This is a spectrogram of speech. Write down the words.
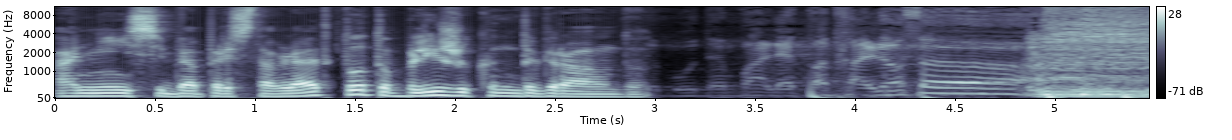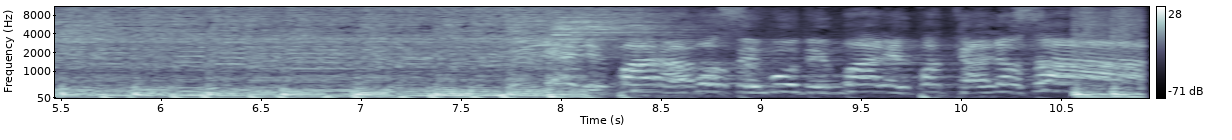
они себя представляют кто-то ближе к андеграунду. Едет паровоз и муды валит под колеса.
